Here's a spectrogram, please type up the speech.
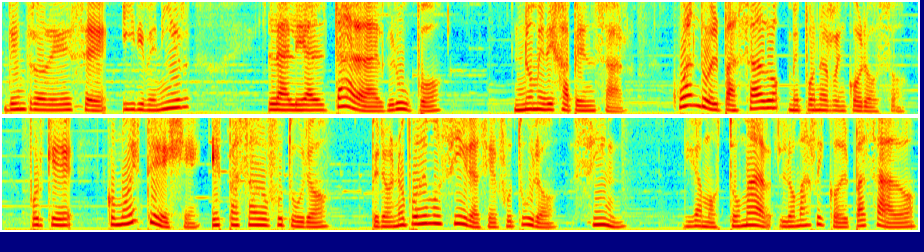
dentro de ese ir y venir la lealtad al grupo no me deja pensar? ¿Cuándo el pasado me pone rencoroso? Porque como este eje es pasado-futuro, pero no podemos ir hacia el futuro sin, digamos, tomar lo más rico del pasado,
